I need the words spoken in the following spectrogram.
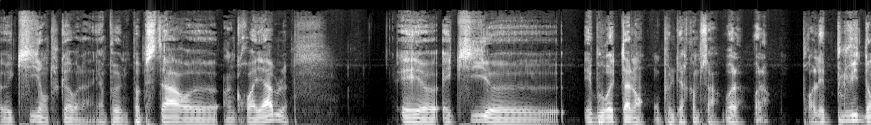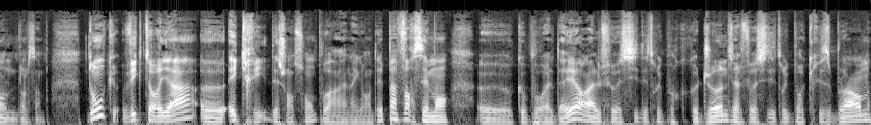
euh, qui en tout cas voilà, est un peu une pop star euh, incroyable et, euh, et qui euh, est bourré de talent, on peut le dire comme ça. Voilà, voilà. Pour aller plus vite dans, dans le simple. Donc Victoria euh, écrit des chansons pour Ariana Grande, pas forcément euh, que pour elle d'ailleurs. Elle fait aussi des trucs pour Coco Jones, elle fait aussi des trucs pour Chris Brown,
